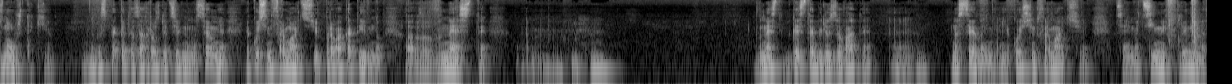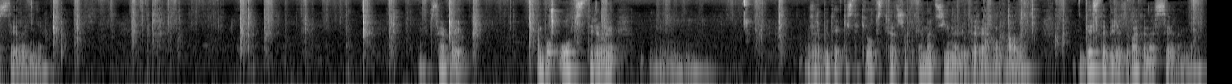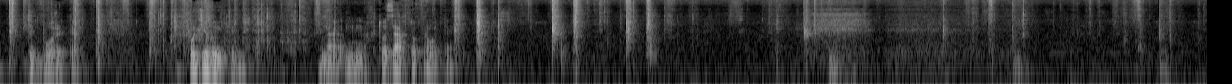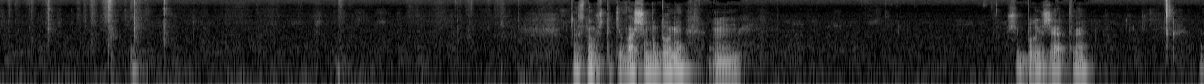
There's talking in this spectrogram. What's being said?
Знову ж таки, небезпеки та загроз для цивільного населення, якусь інформацію провокативну е, внести, ем, внести, дестабілізувати е, населення, якоюсь інформацією. Це емоційний вплив на населення. Це або, або обстріли. Зробити якісь такі обстріли, щоб емоційно люди реагували дестабілізувати населення, підборити, поділити на, хто за, хто проти. Знову ж таки, в вашому домі, м, щоб були жертви,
